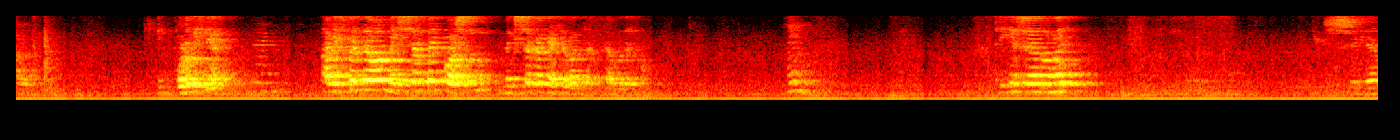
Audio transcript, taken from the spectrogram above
फ़ोटो खींच लिया अब इसमें से और मिक्सचर पे क्वेश्चन मिक्सचर का कैसे बन सकता है वो देखो। हम्म। ठीक है श्रेया दुबे श्रेया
